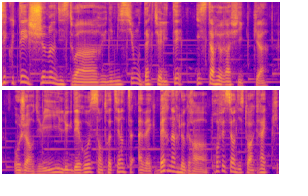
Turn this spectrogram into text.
Vous écoutez Chemin d'Histoire, une émission d'actualité historiographique. Aujourd'hui, Luc Desroses s'entretient avec Bernard Legras, professeur d'histoire grecque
